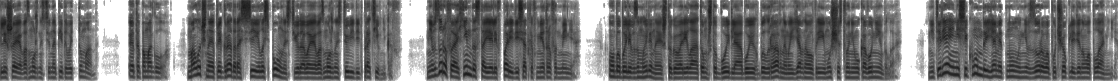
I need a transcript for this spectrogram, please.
лишая возможности напитывать туман. Это помогло. Молочная преграда рассеялась полностью, давая возможность увидеть противников. Невзоров и Ахинда стояли в паре десятков метров от меня. Оба были взмыленные, что говорило о том, что бой для обоих был равным и явного преимущества ни у кого не было. Не теряя ни секунды, я метнул Невзорова пучок ледяного пламени.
